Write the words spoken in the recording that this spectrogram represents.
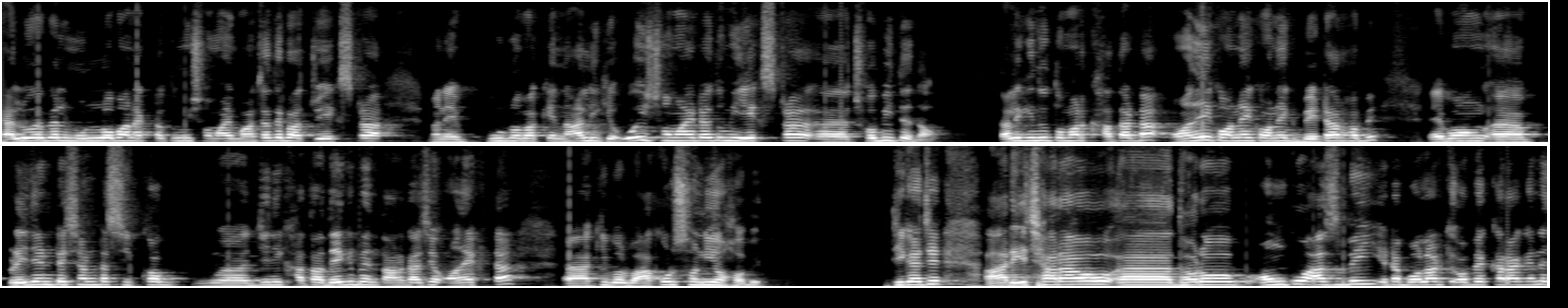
ভ্যালুয়েবল মূল্যবান একটা তুমি সময় বাঁচাতে পারছ এক্সট্রা মানে পূর্ণ বাক্যে না লিখে, ওই সময়টা তুমি এক্সট্রা ছবিতে দাও। তাহলে কিন্তু তোমার খাতাটা অনেক অনেক অনেক বেটার হবে এবং প্রেজেন্টেশনটা শিক্ষক যিনি খাতা দেখবেন তার কাছে অনেকটা কি বলব, আকর্ষণীয় হবে। ঠিক আছে? আর এছাড়াও ধরো, অঙ্ক আসবেই, এটা বলার কি অপেক্ষা রাখে না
